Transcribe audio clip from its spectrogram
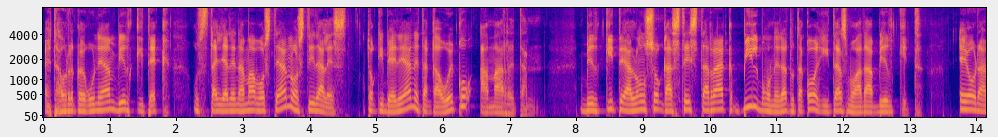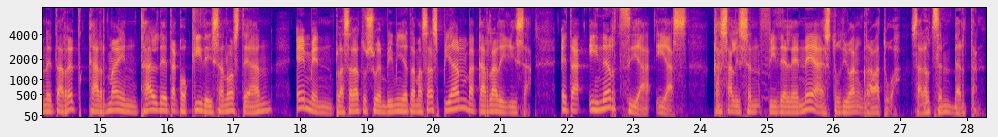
Eta aurreko egunean birkitek, uztailaren ama bostean ostiralez, toki berean eta gaueko amarretan. Birkite Alonso gazteiztarrak Bilbon eratutako egitasmoa da Birkit. Eoran eta Red Carmine taldeetako kide izan ostean, hemen plazaratu zuen 2008an bakarlari gisa. Eta inertzia iaz, Kasalizen Fidelenea estudioan grabatua, zarautzen bertan.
